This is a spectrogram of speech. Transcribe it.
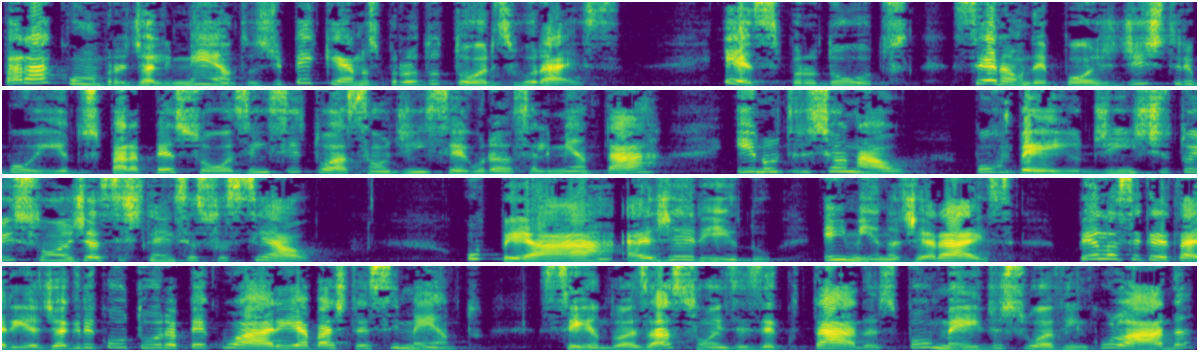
para a compra de alimentos de pequenos produtores rurais. Esses produtos serão depois distribuídos para pessoas em situação de insegurança alimentar e nutricional, por meio de instituições de assistência social. O PAA é gerido, em Minas Gerais, pela Secretaria de Agricultura, Pecuária e Abastecimento, sendo as ações executadas por meio de sua vinculada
